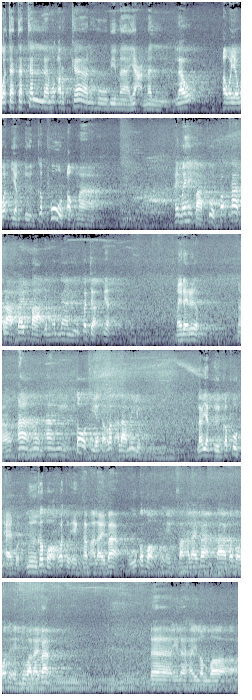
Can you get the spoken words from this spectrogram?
ว่าตะตะคัลลมอรกานหูบิมายะมลแล้วอวัยวะอย่างอื่นก็พูดออกมา ให้ไม่ให้ปากพูด เพราะถ้าตราบใดปากยังทำงานอยู่ ก็จะเนี่ยไม่ได้เรื่องนะอ้างโน่นอ้างนี่โต้เถียงกับรัตอลาไม่หยุด แล้วอย่างอื่นก็พูดแทนบทมือก็บอกว่าตัวเองทำอะไรบ้าง หูก็บอกตัวเองฟังอะไรบ้าง ตาก็บอกว่าตัวเองดูอะไรบ้างลาอิลาฮะอิลลัลลอฮ์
